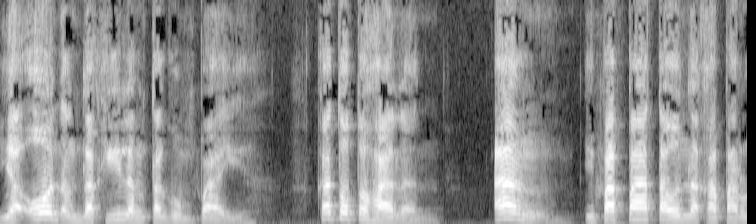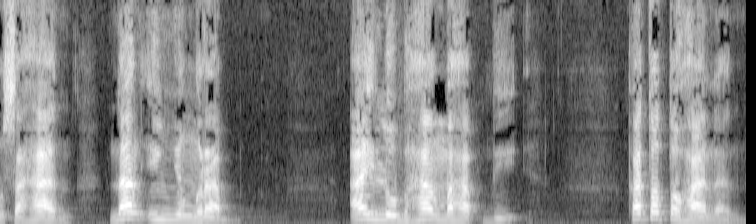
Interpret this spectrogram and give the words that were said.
yaon ang dakilang tagumpay. Katotohanan, ang ipapataw na kaparusahan ng inyong Rab ay lubhang mahapdi. Katotohanan,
